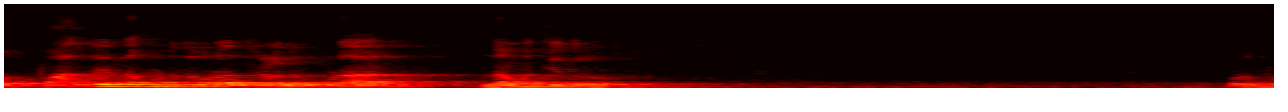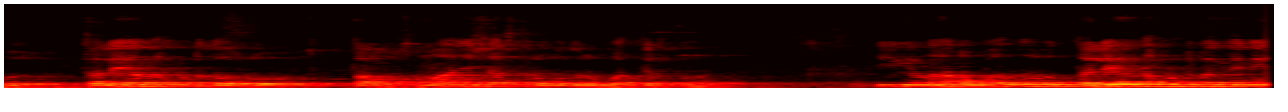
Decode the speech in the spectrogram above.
ನಾವು ಪಾದದಿಂದ ಹೊಡೆದವರು ಅಂತ ಹೇಳಿದ್ರು ಕೂಡ ಬು ತಲೆಯಿಂದ ಹುಟ್ಟಿದವರು ತಾವು ಸಮಾಜಶಾಸ್ತ್ರ ಓದಿದ್ರು ಗೊತ್ತಿರ್ತದೆ. ಈಗ ನಾನು ಬಂದು ತಲೆಯಿಂದ ಹುಟ್ಟು ಬಂದೀನಿ,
